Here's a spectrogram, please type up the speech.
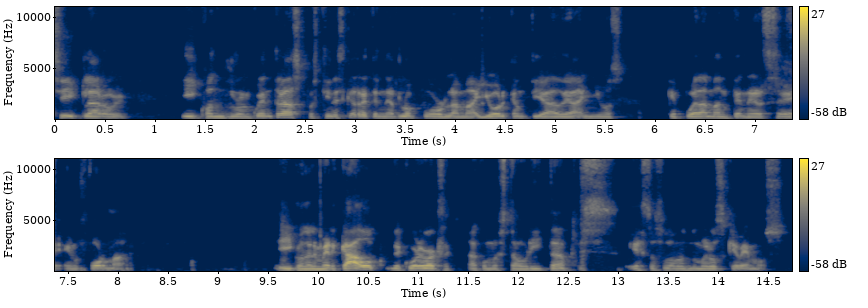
Sí, claro. Y cuando lo encuentras, pues tienes que retenerlo por la mayor cantidad de años que pueda mantenerse en forma. Y con el mercado de quarterbacks a, como está ahorita, pues estos son los números que vemos.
